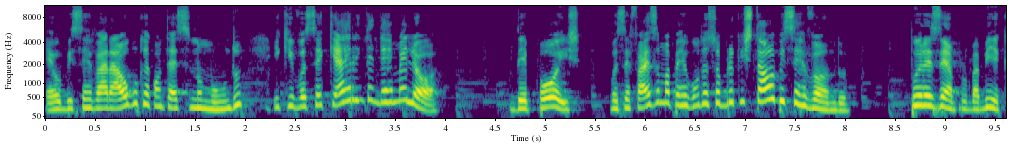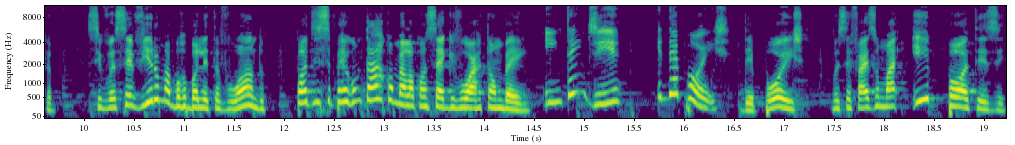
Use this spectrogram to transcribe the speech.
é observar algo que acontece no mundo e que você quer entender melhor. Depois, você faz uma pergunta sobre o que está observando. Por exemplo, Babica, se você vira uma borboleta voando, pode se perguntar como ela consegue voar tão bem. Entendi. E depois? Depois, você faz uma hipótese,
